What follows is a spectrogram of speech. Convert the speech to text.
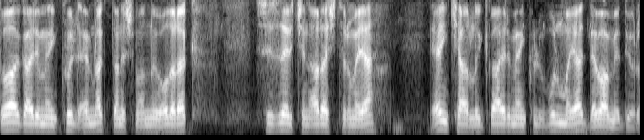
Doğa Gayrimenkul Emlak Danışmanlığı olarak sizler için araştırmaya, en karlı gayrimenkul bulmaya devam ediyoruz.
